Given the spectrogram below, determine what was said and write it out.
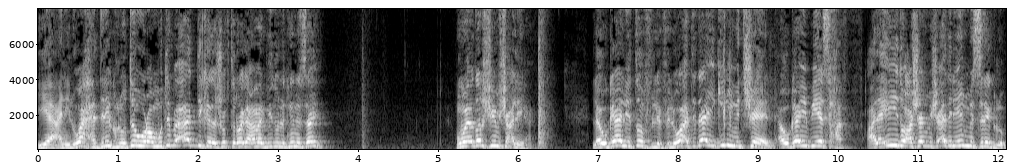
يعني الواحد رجله تورم وتبقى قد كده. شفت الراجل عمل بايده الاتنين إزاي؟ وما يقدرش يمشي عليها. لو جالي طفل في الوقت ده يجي لي متشال أو جاي بيزحف. على إيده عشان مش قادر يلمس رجله.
